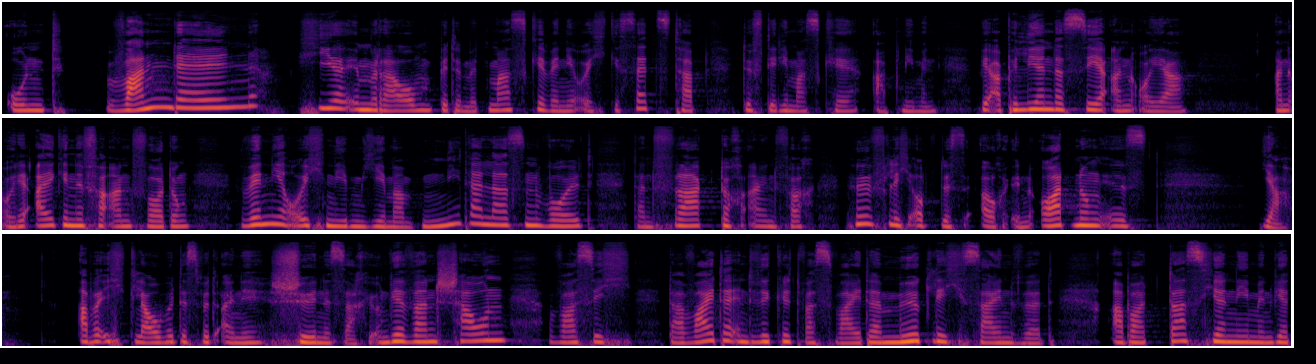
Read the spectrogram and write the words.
Und wandeln hier im Raum bitte mit Maske. Wenn ihr euch gesetzt habt, dürft ihr die Maske abnehmen. Wir appellieren das sehr an, euer, an eure eigene Verantwortung. Wenn ihr euch neben jemandem niederlassen wollt, dann fragt doch einfach höflich, ob das auch in Ordnung ist. Ja, aber ich glaube, das wird eine schöne Sache. Und wir werden schauen, was sich da weiterentwickelt, was weiter möglich sein wird. Aber das hier nehmen wir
